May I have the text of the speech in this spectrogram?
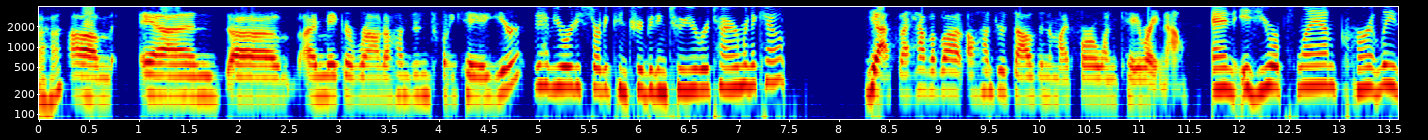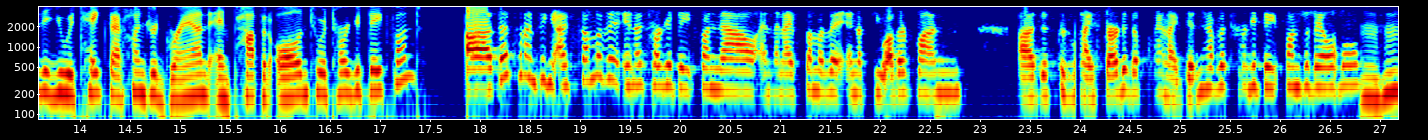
Uh-huh. Um, and um, I make around 120k a year. Have you already started contributing to your retirement account? Yes, I have about 100,000 in my 401k right now. And is your plan currently that you would take that 100 grand and pop it all into a target date fund? Uh, that's what I'm thinking. I have some of it in a target date fund now, and then I have some of it in a few other funds. Uh, just because when I started the plan, I didn't have the target date funds available. Mm-hmm.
